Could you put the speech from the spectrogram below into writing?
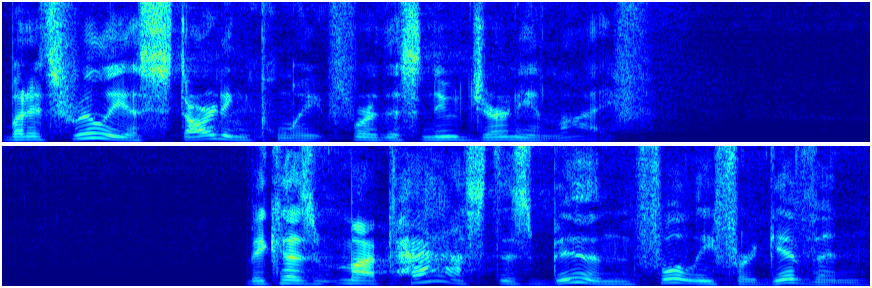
but it's really a starting point for this new journey in life because my past has been fully forgiven,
